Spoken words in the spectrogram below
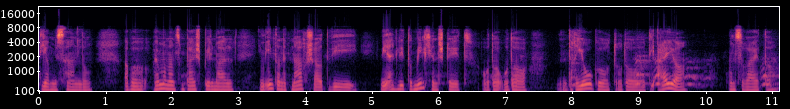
Tiermisshandlung? Aber wenn man dann zum Beispiel mal im Internet nachschaut, wie, wie ein Liter Milch entsteht oder, oder der Joghurt oder die Eier und so weiter,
